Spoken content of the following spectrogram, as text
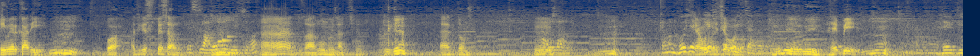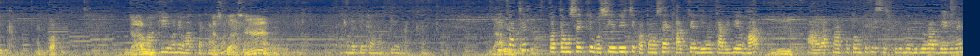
ডিমের কারি। বাহ আজকে স্পেশাল বেশ লাল লাল হয়েছে বল। হ্যাঁ দারুণ হয়ে লাগছে। একদম। কেমন হয়েছে? কেমন হয়েছে বলো? হেভি হেভি হেভি হেভি বাহ। দারুণ। আমাকেই মনে ভাতটা খাই ফার্স্ট ক্লাস হ্যাঁ। তো আমাকেই ভাত খাই ঠিক আছে কত বসিয়ে দিয়েছি। কত মশাই খাচ্ছে ডিমের কারি দিয়ে ভাত। আর আপনার প্রথম থেকে শেষ পর্যন্ত ভিডিওটা দেখবেন।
